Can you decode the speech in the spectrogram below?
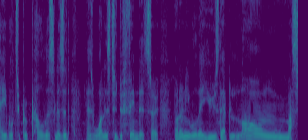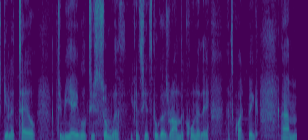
able to propel this lizard as well as to defend it. So not only will they use that long muscular tail to be able to swim with, you can see it still goes around the corner there, that's quite big. Um,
